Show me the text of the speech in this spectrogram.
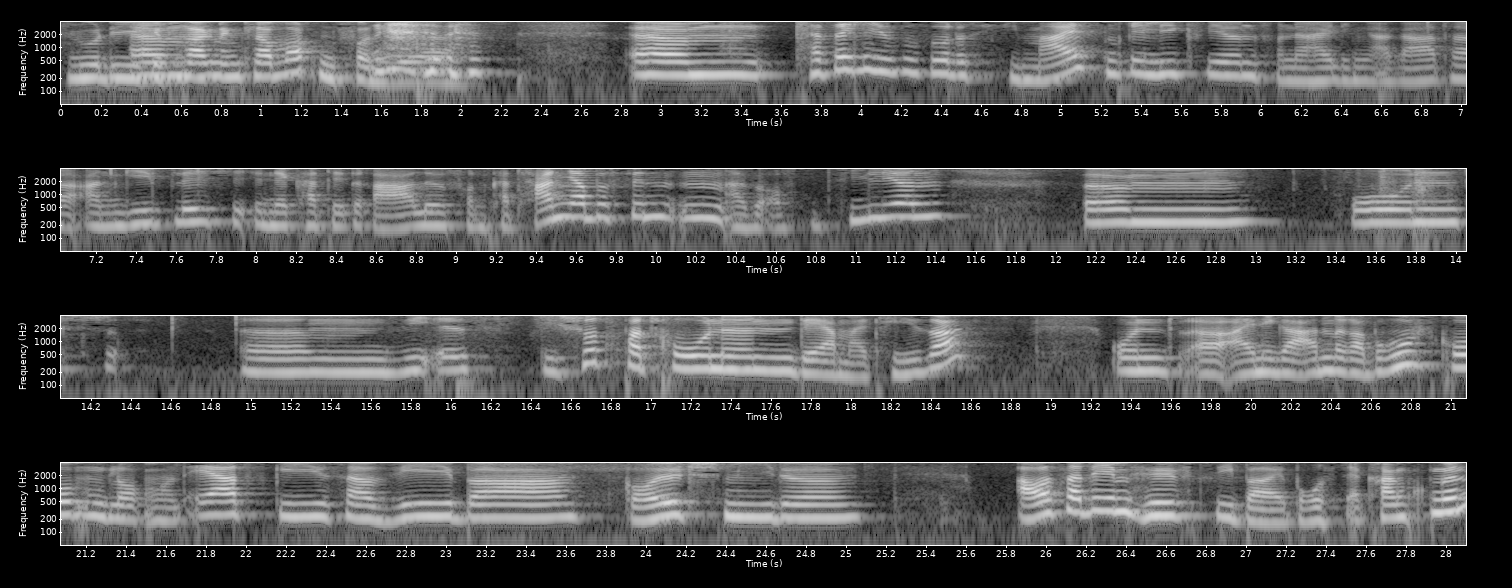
Nur die Ähm. getragenen Klamotten von ihr. Ähm, tatsächlich ist es so, dass sich die meisten Reliquien von der heiligen Agatha angeblich in der Kathedrale von Catania befinden, also auf Sizilien. Ähm, und ähm, sie ist die Schutzpatronin der Malteser und äh, einiger anderer Berufsgruppen, Glocken- und Erzgießer, Weber, Goldschmiede. Außerdem hilft sie bei Brusterkrankungen,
